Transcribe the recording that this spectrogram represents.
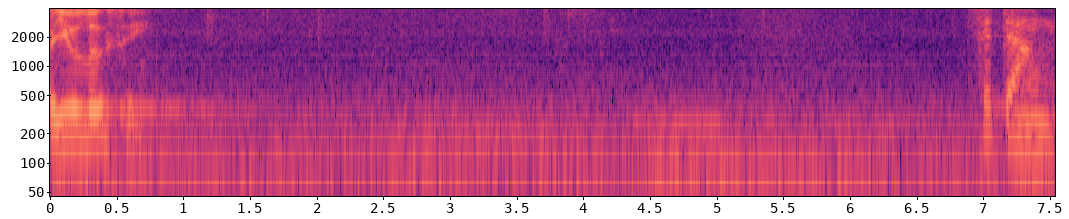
Are you Lucy? Sit down.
